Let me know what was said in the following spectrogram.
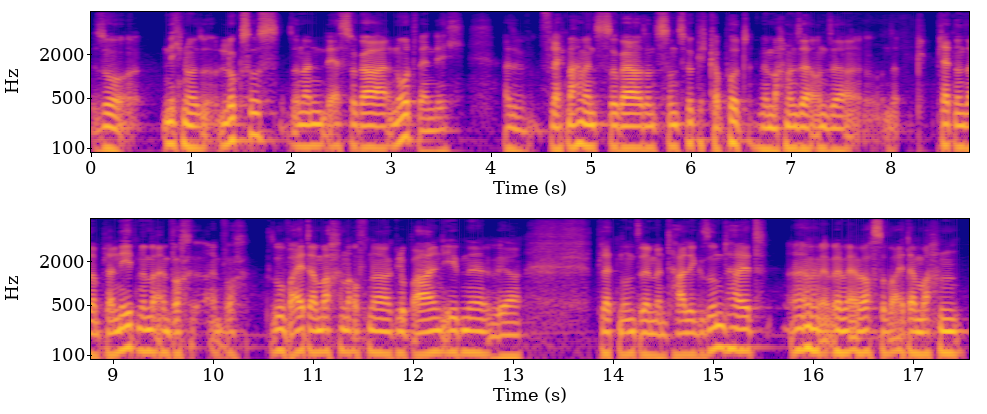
so nicht nur Luxus, sondern der ist sogar notwendig. Also vielleicht machen wir uns sogar sonst uns wirklich kaputt. Wir machen unser, unser, unser plätten unseren Planeten, wenn wir einfach, einfach so weitermachen auf einer globalen Ebene. Wir plätten unsere mentale Gesundheit, äh, wenn wir einfach so weitermachen.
